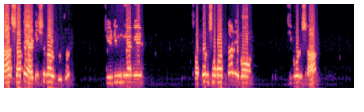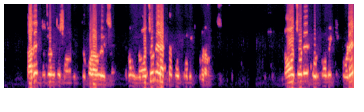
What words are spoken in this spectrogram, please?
তার সাথে অ্যাডিশনাল দুজন। ট্রেড ইউনিয়নের স্বপন সমাদ্দার এবং জীবন শাহ তাদের দুজনকে সংযুক্ত করা হয়েছে এবং নজনের একটা কোর কমিটি করা হয়েছে। নজনের কোর কমিটি করে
